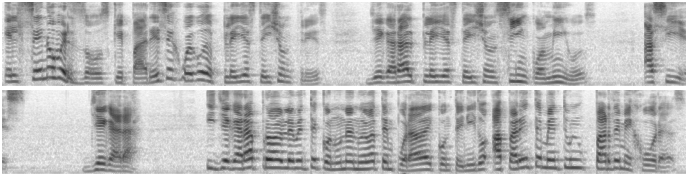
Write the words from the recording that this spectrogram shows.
El Xenoverse 2, que parece juego de PlayStation 3, llegará al PlayStation 5, amigos. Así es, llegará. Y llegará probablemente con una nueva temporada de contenido, aparentemente un par de mejoras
